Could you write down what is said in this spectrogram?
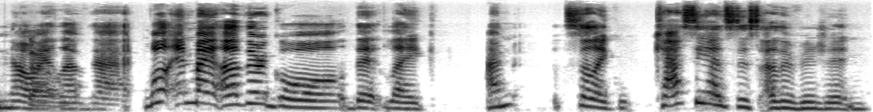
No, I love that. Well, and my other goal that like I'm so like Cassie has this other vision.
